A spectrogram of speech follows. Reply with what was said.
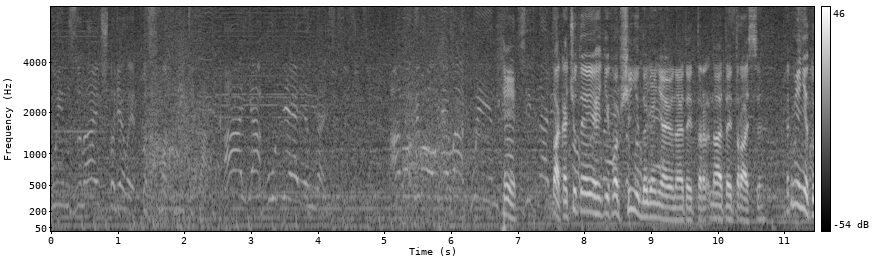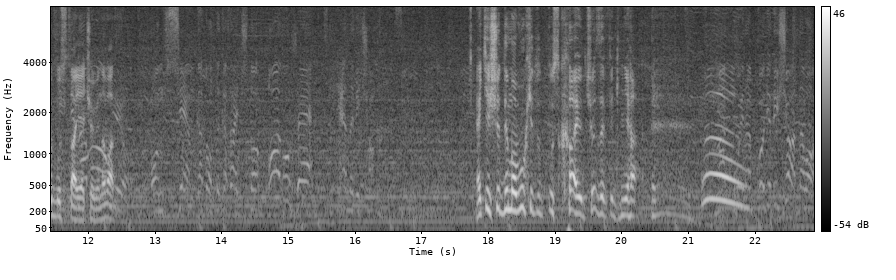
Маккуин знает, что делает. Посмотрите какая уверенность. А вот и молния Маккуин. Хе. Так, а что-то я этих вообще не догоняю на этой, на этой трассе. Так у меня нету буста, я что, виноват? Он всем готов доказать, что он уже не новичок. Эти еще дымовухи тут пускают, что за фигня? Маккуин обходит еще одного.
